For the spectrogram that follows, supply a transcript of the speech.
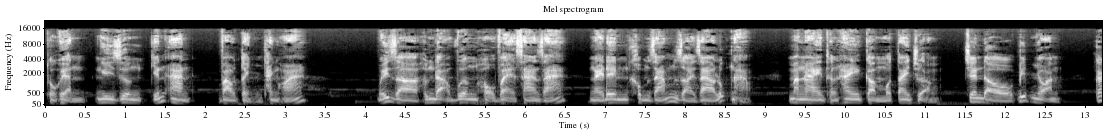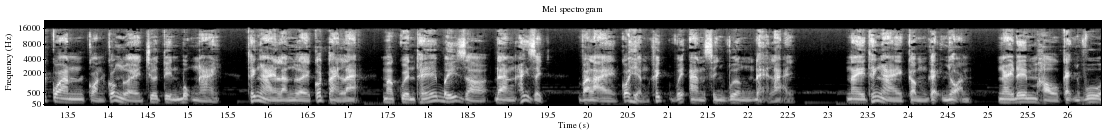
thuộc huyện nghi dương, kiến an vào tỉnh thanh hóa. Bấy giờ hưng đạo vương hộ vệ xa giá, ngày đêm không dám rời ra lúc nào, mà ngài thường hay cầm một tay trượng trên đầu bít nhọn. Các quan còn có người chưa tin bụng ngài, thấy ngài là người có tài lạ mà quyền thế bấy giờ đang hách dịch và lại có hiểm khích với an sinh vương để lại nay thấy ngài cầm gậy nhọn, ngày đêm hầu cạnh vua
